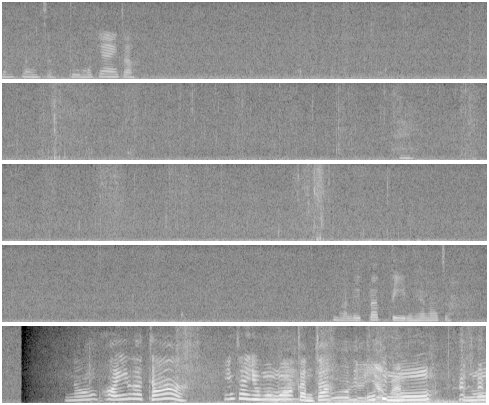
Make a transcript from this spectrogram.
กำ ลังจะจุ่มมะแกงจ้ะมาเลยตัดตีนแค่นั้นจ้ะพี่น้องพอยละจ้านี่จะอยู่มอๆกันจ้ะโอ้ยอู้อย่าเป็นมันหมูเป็นหมู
